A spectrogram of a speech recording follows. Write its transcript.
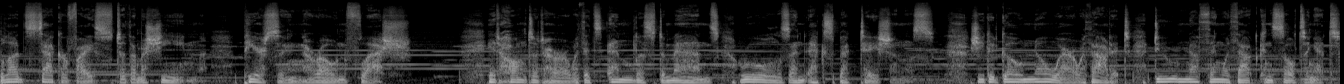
blood sacrifice to the machine, piercing her own flesh. It haunted her with its endless demands, rules, and expectations. She could go nowhere without it, do nothing without consulting it.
